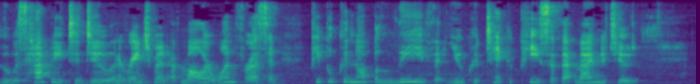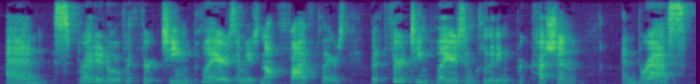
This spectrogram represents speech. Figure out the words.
who was happy to do an arrangement of Mahler one for us, and people could not believe that you could take a piece of that magnitude and spread it over 13 players. I mean, it's not five players, but 13 players, including percussion and brass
